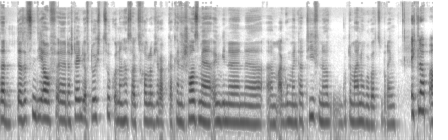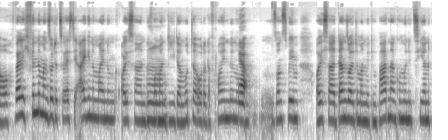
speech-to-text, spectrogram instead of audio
Da, da setzen die auf, äh, da stellen die auf Durchzug und dann hast du als Frau, glaube ich, gar, gar keine Chance mehr, irgendwie eine, eine ähm, argumentativ eine gute Meinung rüberzubringen. Ich glaube auch, weil ich finde, man sollte zuerst die eigene Meinung äußern, bevor mhm. man die der Mutter oder der Freundin ja. oder sonst wem äußert. Dann sollte man mit dem Partner kommunizieren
